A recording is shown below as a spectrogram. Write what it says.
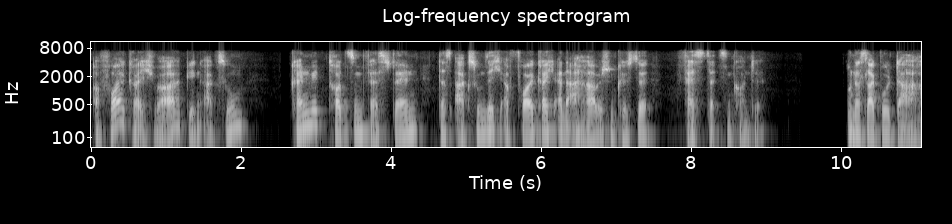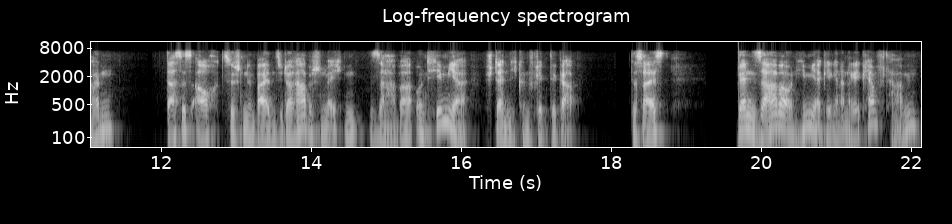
erfolgreich war gegen Axum, können wir trotzdem feststellen, dass Axum sich erfolgreich an der arabischen Küste festsetzen konnte. Und das lag wohl daran, dass es auch zwischen den beiden südarabischen Mächten Saba und Himyar ständig Konflikte gab. Das heißt, wenn Saba und Himyar gegeneinander gekämpft haben,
